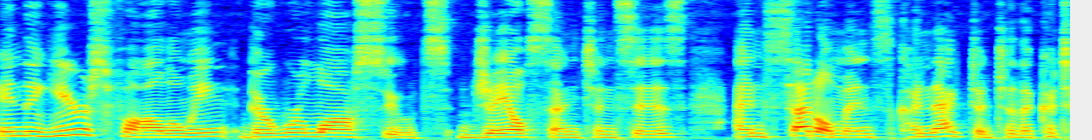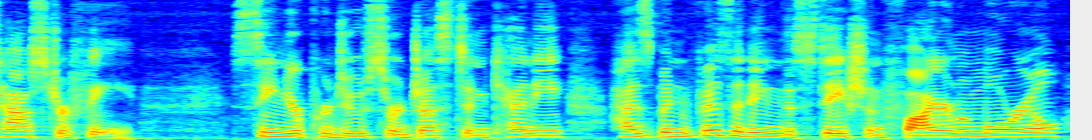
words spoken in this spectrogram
In the years following, there were lawsuits, jail sentences, and settlements connected to the catastrophe. Senior producer Justin Kenny has been visiting the station fire memorial,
